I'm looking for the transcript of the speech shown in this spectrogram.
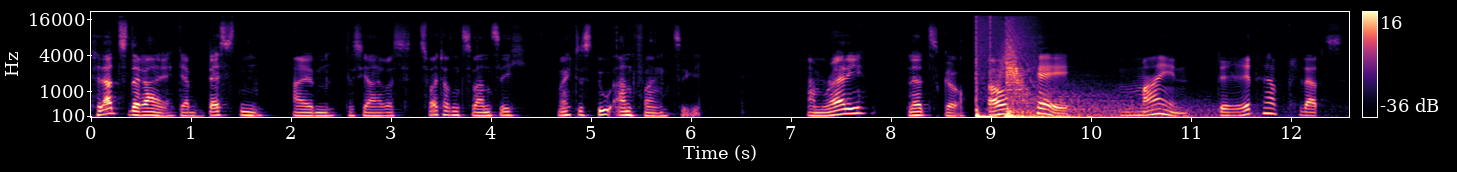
Platz 3 der besten Alben des Jahres 2020. Möchtest du anfangen, Ziggy? I'm ready. Let's go. Okay, mein dritter Platz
